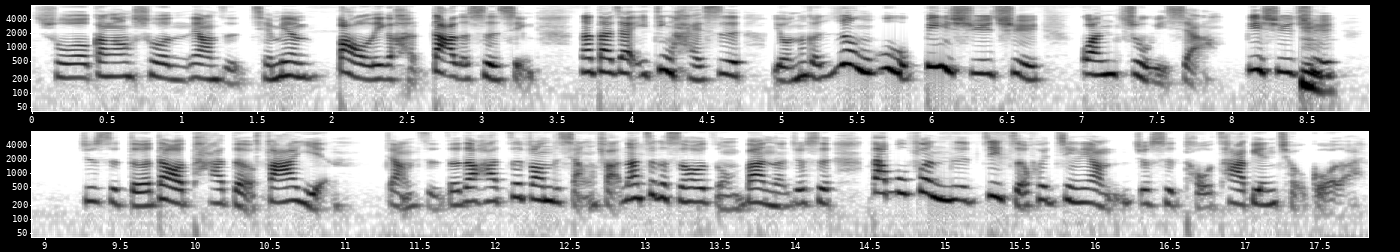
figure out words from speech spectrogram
说刚刚说的那样子，前面报了一个很大的事情，那大家一定还是有那个任务，必须去关注一下，必须去就是得到他的发言，这样子得到他这方的想法。那这个时候怎么办呢？就是大部分的记者会尽量就是投擦边球过来。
